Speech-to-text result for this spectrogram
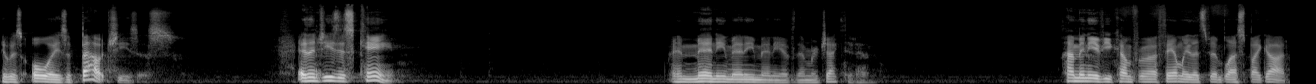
It was always about Jesus. And then Jesus came. And many, many, many of them rejected him. How many of you come from a family that's been blessed by God?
